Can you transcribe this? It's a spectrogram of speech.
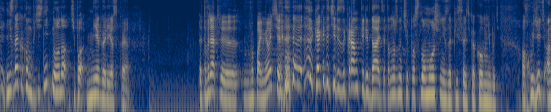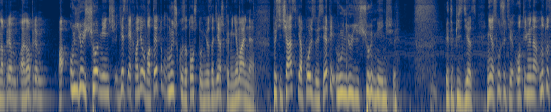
Я не знаю, как вам объяснить, но она, типа, мега резкая. Это вряд ли вы поймете. как это через экран передать? Это нужно типа в слоу-моушене записывать какому-нибудь. Охуеть, она прям, она прям... А у нее еще меньше. Если я хвалил вот эту мышку за то, что у нее задержка минимальная, то сейчас я пользуюсь этой, и у нее еще меньше. Это пиздец. Не, слушайте, вот именно... Ну тут.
